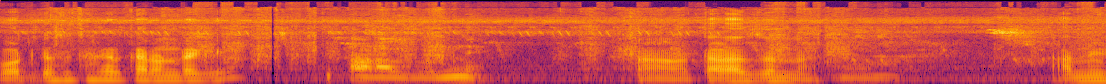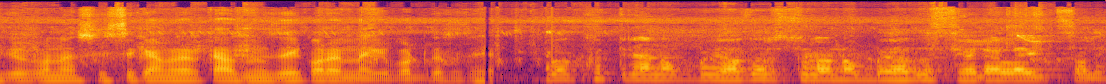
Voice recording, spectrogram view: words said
বট গাছে থাকার কারণটা কি? তাড়ার জন্যে। তাড়ার জন্য? আপনি কি কোনো সিসি ক্যামেরার কাজ নিজেই করেন নাকি বট গাছে থেকে? লক্ষ তিরানব্বই হাজার চুরানব্বই হাজার স্যাটেলাইট চলে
